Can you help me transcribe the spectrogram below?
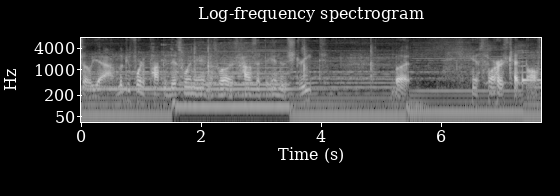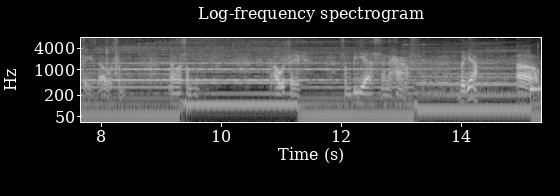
So yeah, I'm looking forward to popping this one in as well as House at the End of the Street. But as far as that doll face, that was some, that was some, I would say, some BS and a half. But yeah, um,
